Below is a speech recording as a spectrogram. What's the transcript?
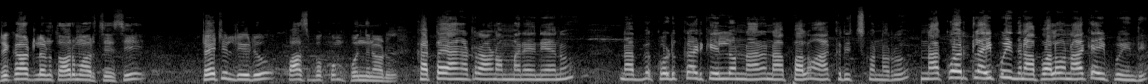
రికార్డులను తారుమారు చేసి టైటిల్ డీడు పాస్బుక్ పొందినాడు. కట్ట వెంకటరమణమ్మ అనే నేను. నా బి- కొడుకు కాడికి వెళ్ళి ఉన్నాను నా పొలం ఆక్రమించుకున్నారు నా కోర్టులో అయిపోయింది నా పొలం నాకే అయిపోయింది.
